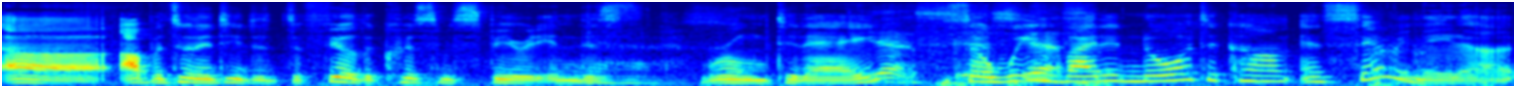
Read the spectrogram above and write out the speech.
uh, opportunity to, to feel the Christmas spirit in this room today. Yes, So yes, we yes. invited Noah to come and serenade us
